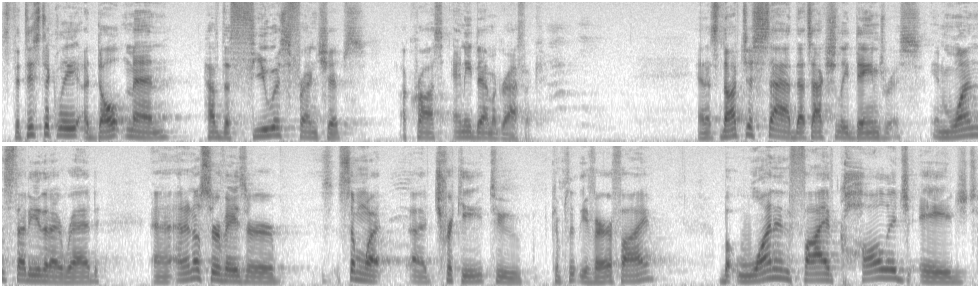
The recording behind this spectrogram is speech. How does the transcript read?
Statistically, adult men have the fewest friendships across any demographic. And it's not just sad, that's actually dangerous. In one study that I read, uh, and I know surveys are somewhat uh, tricky to completely verify, but one in five college aged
